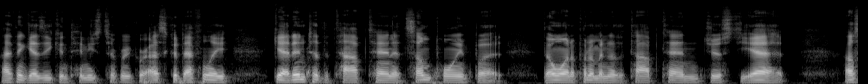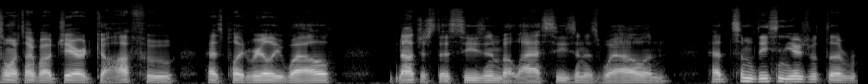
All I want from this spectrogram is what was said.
i think as he continues to progress could definitely get into the top 10 at some point but don't want to put him into the top 10 just yet. I also want to talk about jared goff who has played really well, not just this season, but last season as well, and had some decent years with the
